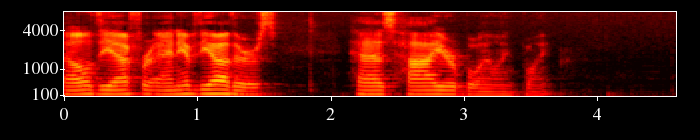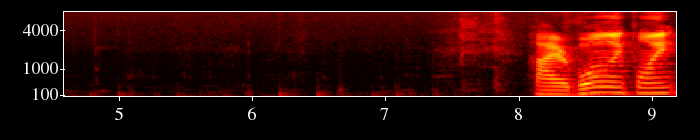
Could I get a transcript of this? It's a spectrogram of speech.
LDF or any of the others, has higher boiling point. Higher boiling point,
